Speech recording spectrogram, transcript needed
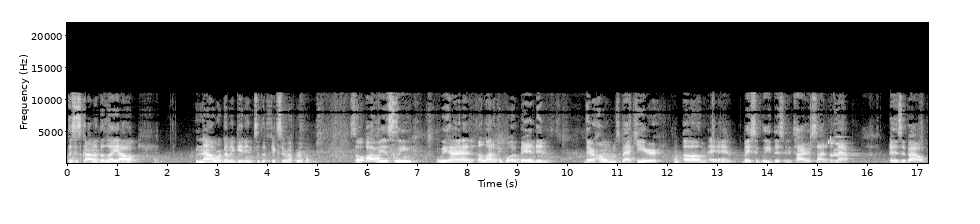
this is kind of the layout. Now we're gonna get into the fixer upper. So obviously, we had a lot of people abandon their homes back here, um, and basically this entire side of the map is about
